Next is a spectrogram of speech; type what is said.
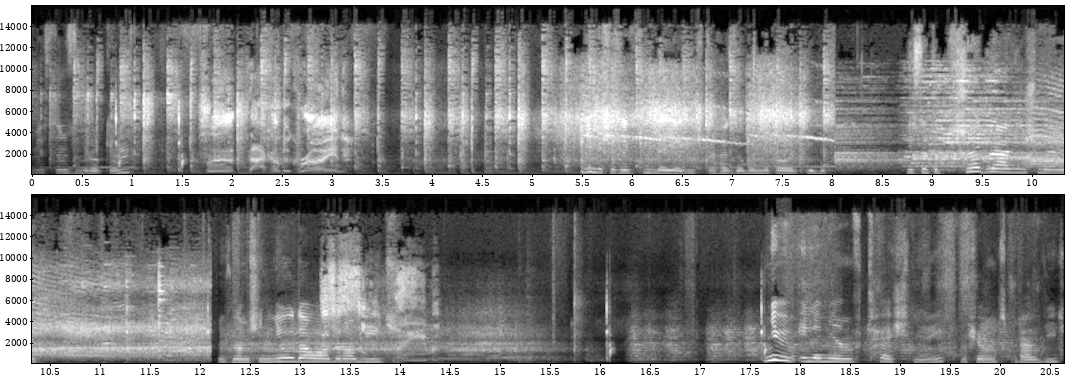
Jestem z wrokiem. Back on the grind. Widzimy się za chwilę, jak już trochę zdobędę power cubów. Niestety przegraliśmy. Więc nam się nie udało zrobić. Nie wiem ile miałem wcześniej. Musiałem sprawdzić.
